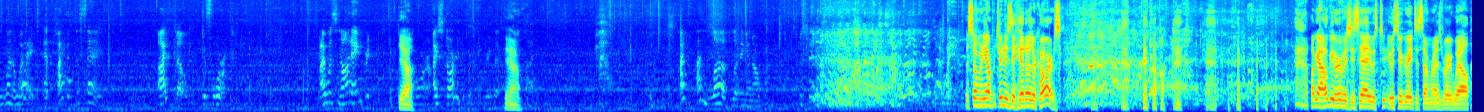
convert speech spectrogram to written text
we went away. And I have to say, I felt euphoric. I was not angry Yeah. I started to get angry. Yeah. I, I love living in Oakland. I really, I really felt that way. There's so many opportunities to hit other cars. okay, I hope you heard what she said. It was too, it was too great to summarize very well,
